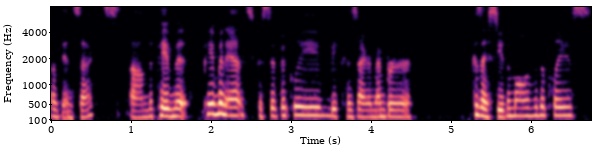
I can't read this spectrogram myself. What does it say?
of insects. Um, the pavement pavement ant specifically because I remember because I see them all over the place.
